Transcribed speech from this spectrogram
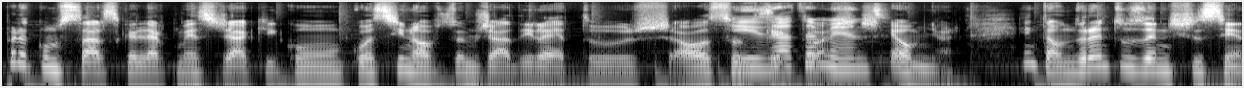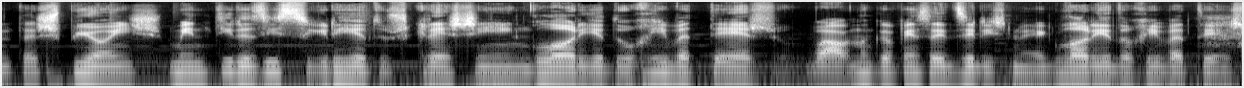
Para começar, se calhar comece já aqui com, com a sinopse, vamos já diretos ao assunto. Exatamente. Que é, é o melhor. Então, durante os anos 60, espiões, mentiras e segredos crescem em Glória do Ribatejo. Uau, nunca pensei dizer isto, não é? Glória do Ribatejo.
